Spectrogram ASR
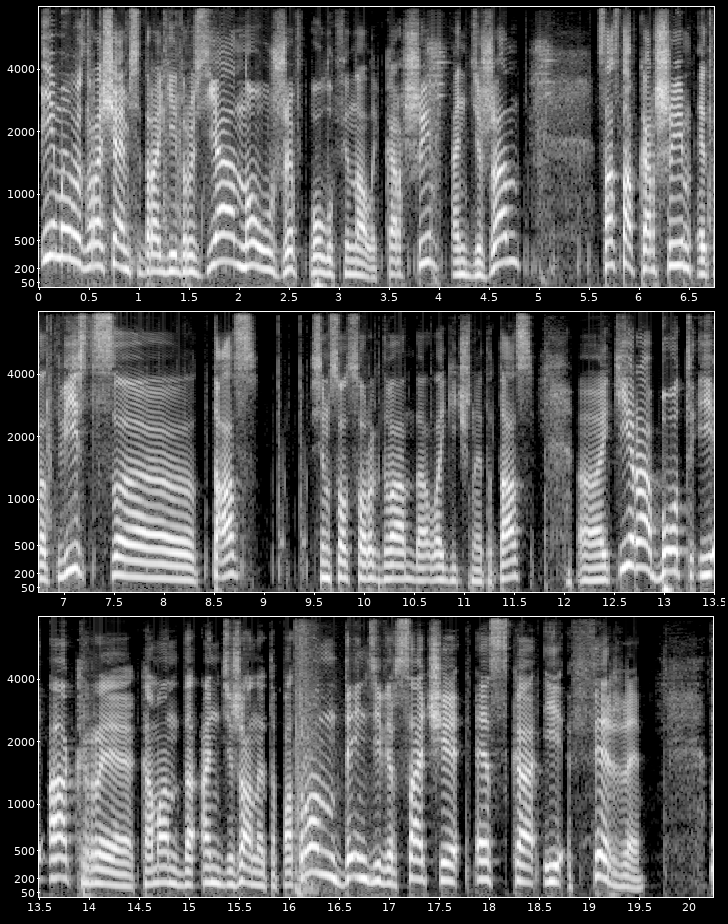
И мы возвращаемся, дорогие друзья, но уже в полуфиналы. Карши, Андижан. Состав Карши это Твист, э, Таз, 742, да, логично, это Таз. Э, Кира, Бот и Акре. Команда Андижан это Патрон, Дэнди, Версачи, Эска и Ферре.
